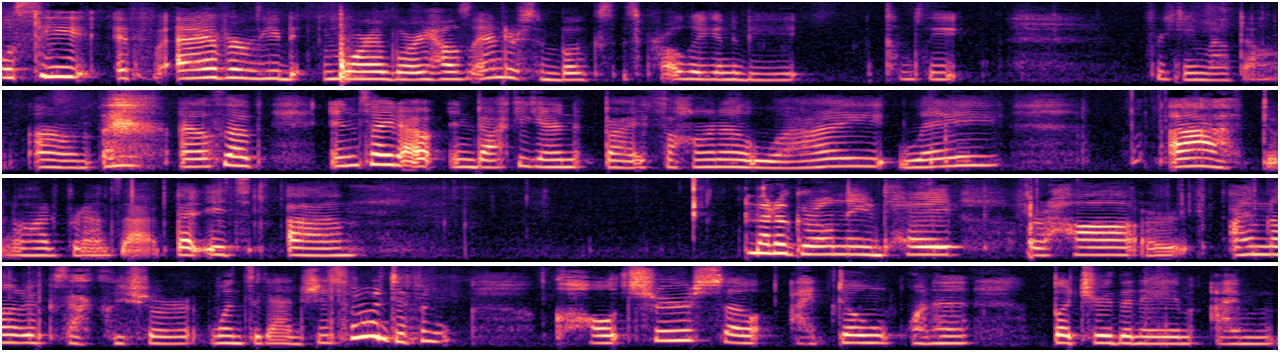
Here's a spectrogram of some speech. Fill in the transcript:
we'll see if I ever read more Laurie Halse Anderson books. It's probably going to be complete freaking meltdown. Um, I also have Inside Out and Back Again by Fahana Lai Lay. Ah, don't know how to pronounce that, but it's um about a girl named Hay or Ha or I'm not exactly sure. Once again, she's from a different culture, so I don't want to butcher the name. I'm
